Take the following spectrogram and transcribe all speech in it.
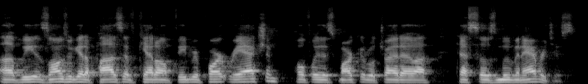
uh, we as long as we get a positive cattle on feed report reaction, hopefully this market will try to uh, test those moving averages.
